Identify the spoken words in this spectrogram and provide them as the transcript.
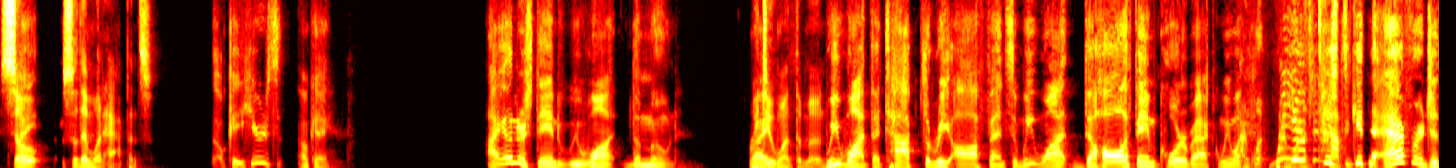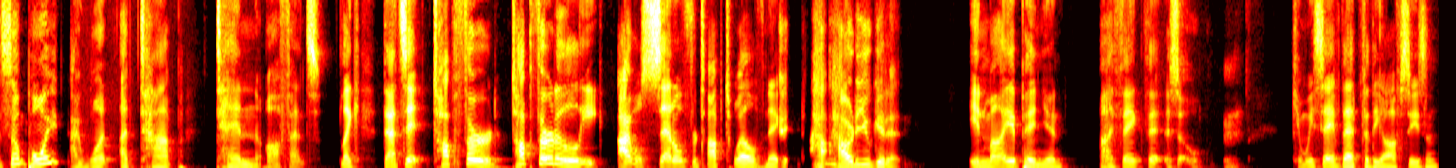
So so then what happens? Okay, here's okay. I understand we want the moon, right? We do want the moon. We want the top three offense, and we want the Hall of Fame quarterback. We want I want, we I have to just to get the average at some point. I want a top ten offense. Like that's it. Top third. Top third of the league. I will settle for top twelve, Nick. How, how do you get it? In my opinion, I think that. So, can we save that for the off season?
